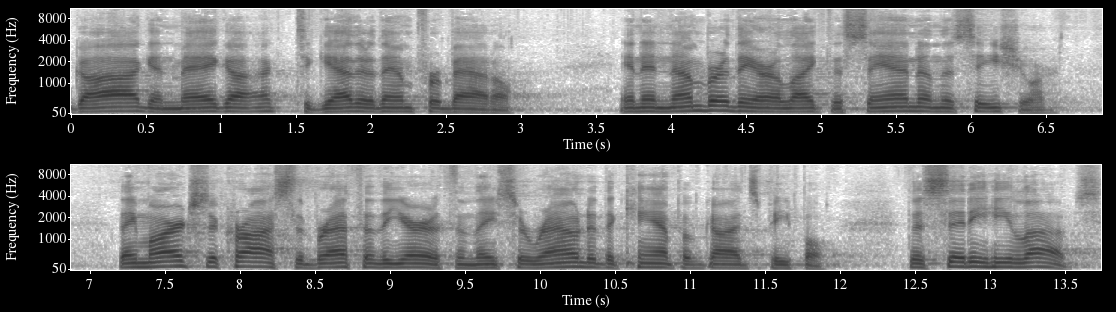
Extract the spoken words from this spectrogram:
Gog and Magog, to gather them for battle. And in number they are like the sand on the seashore. They marched across the breadth of the earth, and they surrounded the camp of God's people the city he loves.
